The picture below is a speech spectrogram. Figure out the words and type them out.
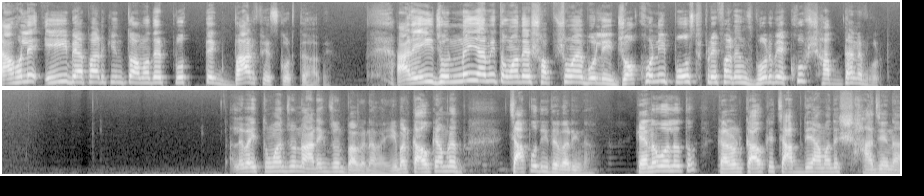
না হলে এই ব্যাপার কিন্তু আমাদের প্রত্যেকবার ফেস করতে হবে। আর এই জন্যই আমি তোমাদের সবসময় বলি, যখনই পোস্ট প্রেফারেন্স ভরবে, খুব সাবধানে ভরবে। তাহলে ভাই, তোমার জন্য আরেকজন পাবে না ভাই। এবার কাউকে আমরা চাপও দিতে পারি না। কেন বলো তো? কারণ কাউকে চাপ দিয়ে আমাদের সাজে না।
